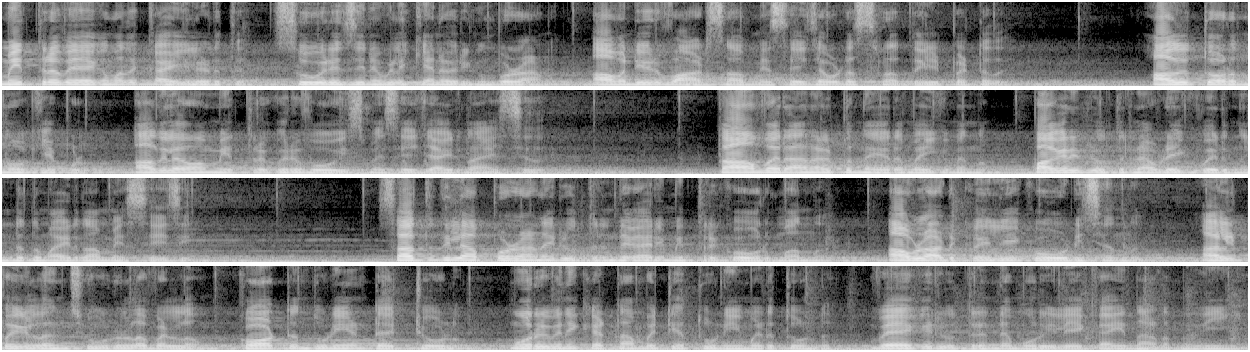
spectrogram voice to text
മിത്ര വേഗം അത് കയ്യിലെടുത്ത് സൂരജിനെ വിളിക്കാൻ ഒരുങ്ങുമ്പോഴാണ് അവന്റെ ഒരു വാട്സാപ്പ് മെസ്സേജ് അവിടെ ശ്രദ്ധയിൽപ്പെട്ടത്. അത് തുറന്നു നോക്കിയപ്പോൾ അതിലവൻ മിത്രയ്ക്കൊരു വോയിസ് മെസ്സേജ് ആയിരുന്നു അയച്ചത്. താൻ വരാൻ അല്പം നേരം വൈകുമെന്നും പകരം രുദ്രൻ അവിടേക്ക് വരുന്നുണ്ടെന്നുമായിരുന്നു ആ മെസ്സേജ് സത്യത്തിൽ അപ്പോഴാണ് രുദ്രന്റെ കാര്യം ഇത്രയ്ക്ക് ഓർമ്മ വന്ന് അവൾ അടുക്കളയിലേക്ക് ഓടിച്ചെന്ന് അല്പം ഇളം ചൂടുള്ള വെള്ളവും കോട്ടൺ തുണിയും ഡെറ്റോളും മുറിവിന് കെട്ടാൻ പറ്റിയ തുണിയും എടുത്തുകൊണ്ട് വേഗ രുദ്രന്റെ മുറിയിലേക്കായി നടന്നു നീങ്ങി.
